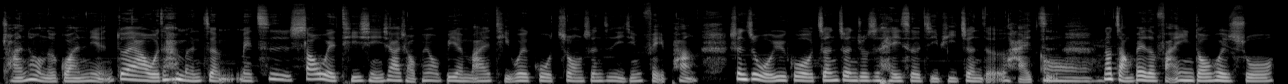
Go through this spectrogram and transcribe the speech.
传统的观念，对啊，我在门诊每次稍微提醒一下小朋友 BMI 体位过重，甚至已经肥胖，甚至我遇过真正就是黑色棘皮症的孩子，哦、那长辈的反应都会说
